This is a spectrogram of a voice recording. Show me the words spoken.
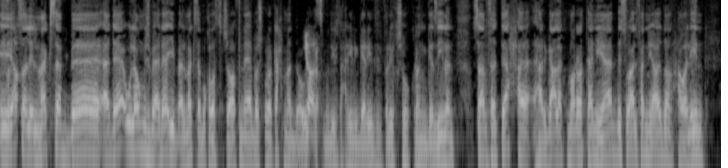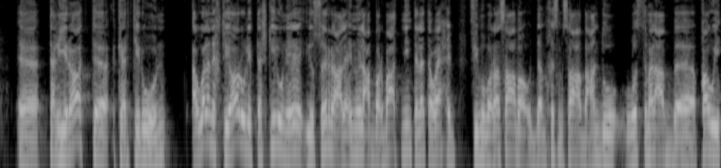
يحصل المكسب بأداء ولو مش بأداء يبقى المكسب وخلاص ان شاء الله في النهايه بشكرك احمد عويس مدير تحرير جريدة الفريق. شكرا جزيلا. أستاذ فتاح هرجع لك مرة تانية بسؤال فني أيضا حوالين آه، تغييرات آه، كارتيرون. اولا اختياره للتشكيل يصر على إنه يلعب ب 4 2 3 1 في مباراة صعبة قدام خصم صعب عنده وسط ملعب آه، قوي.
